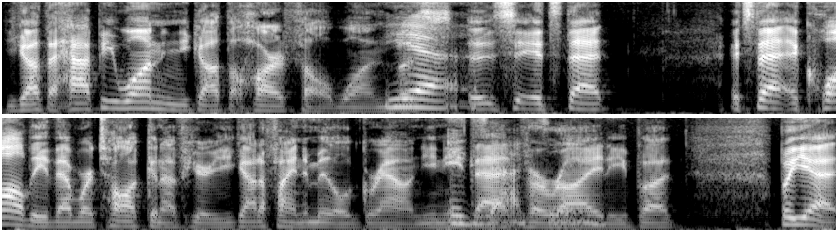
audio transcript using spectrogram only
you got the happy one and you got the heartfelt one. But Yeah. it's, it's it's that it's that equality that we're talking of here. You got to find a middle ground. You need that variety. But but yeah,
